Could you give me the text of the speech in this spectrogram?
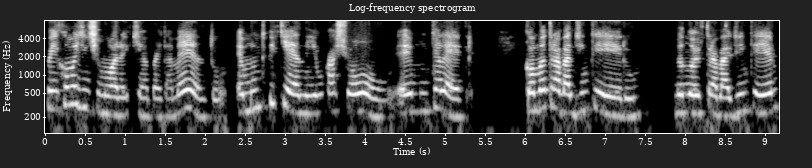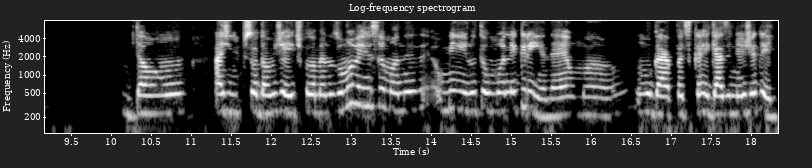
porque como a gente mora aqui em apartamento, é muito pequeno e o cachorro é muito elétrico. Como eu trabalho o dia inteiro, meu noivo trabalha o dia inteiro, então a gente precisou dar um jeito, pelo menos uma vez na semana, o menino ter uma alegria, né? Uma, um lugar para descarregar as energias dele.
